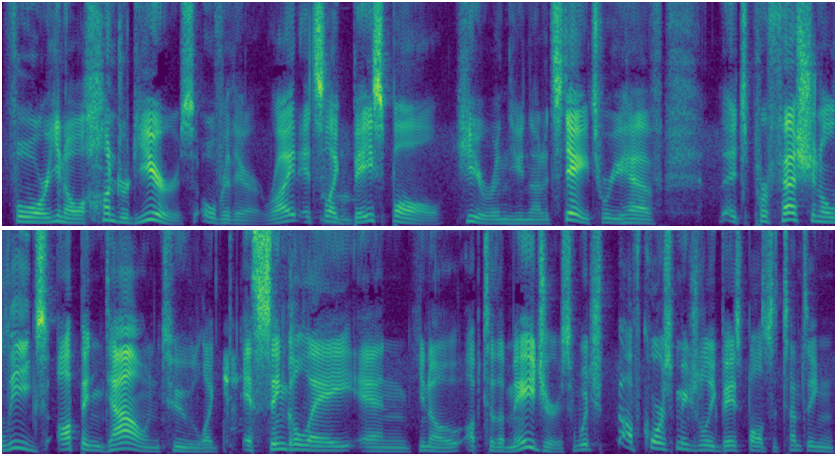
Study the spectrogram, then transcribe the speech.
for you know a hundred years over there, right? It's like mm-hmm. baseball here in the United States, where you have it's professional leagues up and down to like a single A and you know up to the majors, which of course Major League Baseball is attempting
